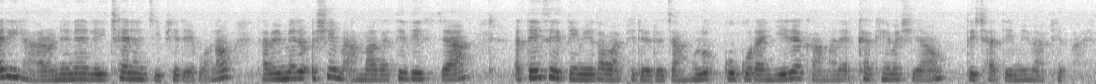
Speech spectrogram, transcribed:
အဲ့ဒီဟာတော့နည်းနည်းလေး challenge ဖြစ်တယ်ပေါ့နော်ဒါပေမဲ့လို့အရှိမအမကတိတိကျကျအသေးစိတ်သင်ပေးသွားမှာဖြစ်တဲ့အတွက်ကြောင့်မလို့ကိုကိုယ်တိုင်ရေးတဲ့အခါမှာလည်းအခက်ခဲမရှိအောင်သိချသင်ပေးမှာဖြစ်ပါတယ်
